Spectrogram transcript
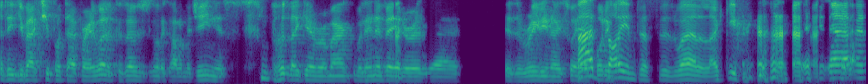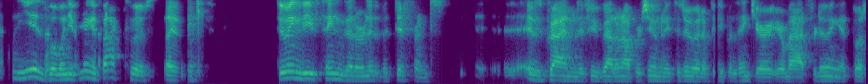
I think you've actually put that very well because I was just going to call him a genius, but like a remarkable innovator is a is a really nice way. Mad scientist as well, like you. yeah, and he is, but when you bring it back to it, like doing these things that are a little bit different is grand if you've got an opportunity to do it and people think you're you're mad for doing it. But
